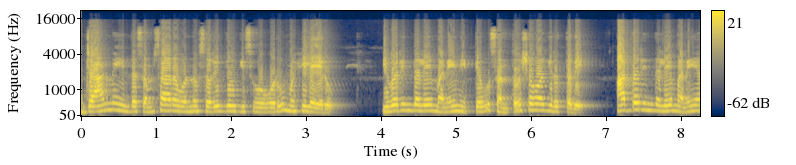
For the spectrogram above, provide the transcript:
ಜಾಣ್ಮೆಯಿಂದ ಸಂಸಾರವನ್ನು ಸರಿದೂಗಿಸುವವರು ಮಹಿಳೆಯರು. ಇವರಿಂದಲೇ ಮನೆ ನಿತ್ಯವೂ ಸಂತೋಷವಾಗಿರುತ್ತದೆ. ಆದ್ದರಿಂದಲೇ ಮನೆಯ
